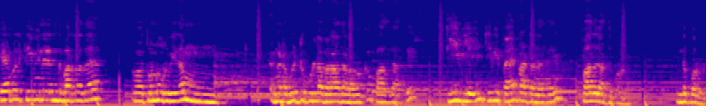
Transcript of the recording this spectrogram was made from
கேபிள் டிவியில இருந்து வர்றத தொண்ணூறு வீதம் எங்களோட வீட்டுக்குள்ளே வராத அளவுக்கு பாதுகாத்து டிவியையும் டிவி பயன்பாட்டாளரையும் பாதுகாத்துக் கொள்ளும் இந்த பொருள்.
